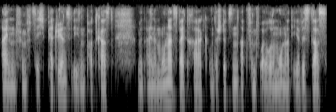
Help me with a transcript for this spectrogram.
51 Patreons, die diesen Podcast mit einem Monatsbeitrag unterstützen, ab 5 Euro im Monat. Ihr wisst das.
